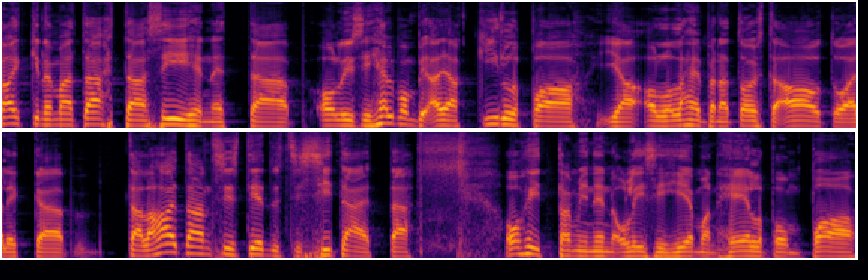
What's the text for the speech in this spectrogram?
kaikki nämä tähtää siihen, että olisi helpompi ajaa kilpaa ja olla lähempänä toista autoa. Eli täällä haetaan siis tietysti sitä, että ohittaminen olisi hieman helpompaa.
